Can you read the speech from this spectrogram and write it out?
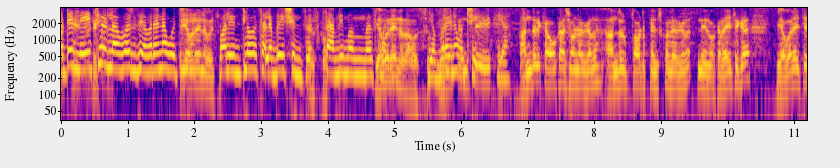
అంటే నేచర్ లవర్స్ ఎవరైనా వచ్చి వాళ్ళ ఇంట్లో సెలబ్రేషన్స్. ఫ్యామిలీ మెంబర్స్ ఎవరైనా రావచ్చు. ఎవరైనా వచ్చి అందరికీ అవకాశం ఉండదు కదా. అందరూ తోట పెంచుకోలేరు కదా. నేను ఒక రైతుగా ఎవరైతే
